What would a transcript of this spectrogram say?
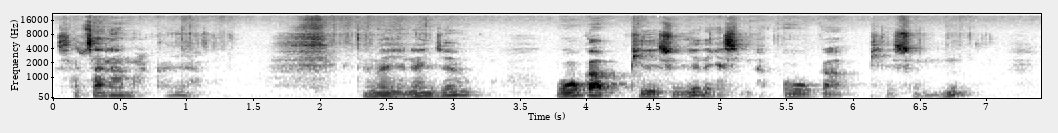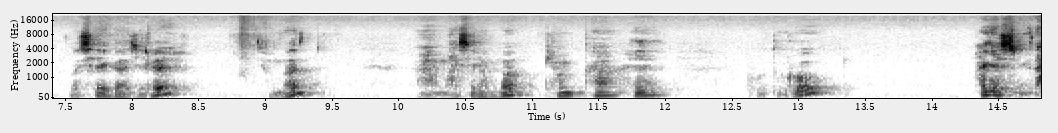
쌉싸름할 거예요. 그 다음에 얘는 이제 오가피순이 되겠습니다. 오가피순 이세 가지를 한번 아, 맛을 한번 평가해 보도록 하겠습니다.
